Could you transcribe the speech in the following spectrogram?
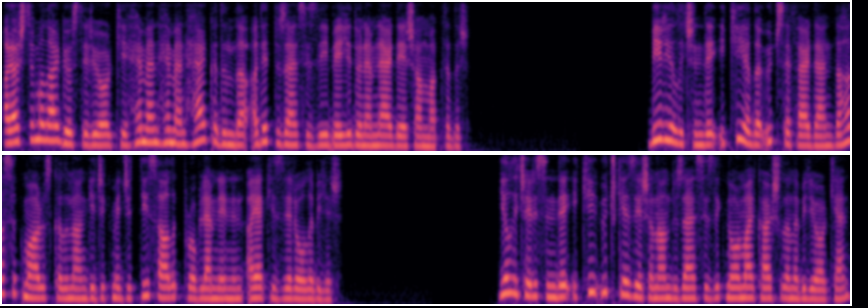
Araştırmalar gösteriyor ki hemen hemen her kadında adet düzensizliği belli dönemlerde yaşanmaktadır. Bir yıl içinde 2 ya da 3 seferden daha sık maruz kalınan gecikme ciddi sağlık problemlerinin ayak izleri olabilir. Yıl içerisinde 2-3 kez yaşanan düzensizlik normal karşılanabiliyorken,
